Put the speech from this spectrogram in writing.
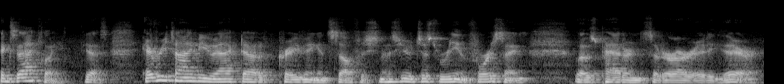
Exactly. Yes. Every time you act out of craving and selfishness, you're just reinforcing those patterns that are already there.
